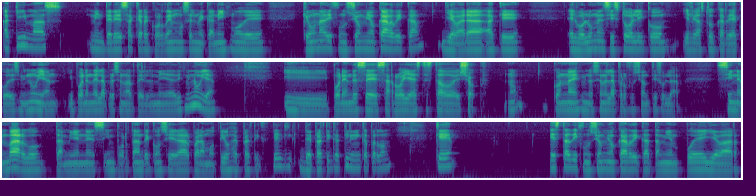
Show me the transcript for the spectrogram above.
aquí más me interesa que recordemos el mecanismo de que una disfunción miocárdica llevará a que el volumen sistólico y el gasto cardíaco disminuyan y por ende la presión arterial media disminuya y por ende se desarrolla este estado de shock, ¿no? con una disminución de la perfusión tisular. Sin embargo, también es importante considerar para motivos de práctica, de práctica clínica perdón, que esta disfunción miocárdica también puede llevar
